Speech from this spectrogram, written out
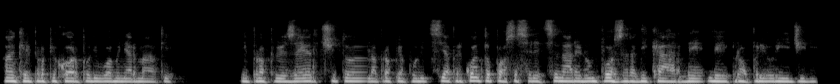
anche il proprio corpo di uomini armati, il proprio esercito, la propria polizia, per quanto possa selezionare, non può sradicarne le proprie origini,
